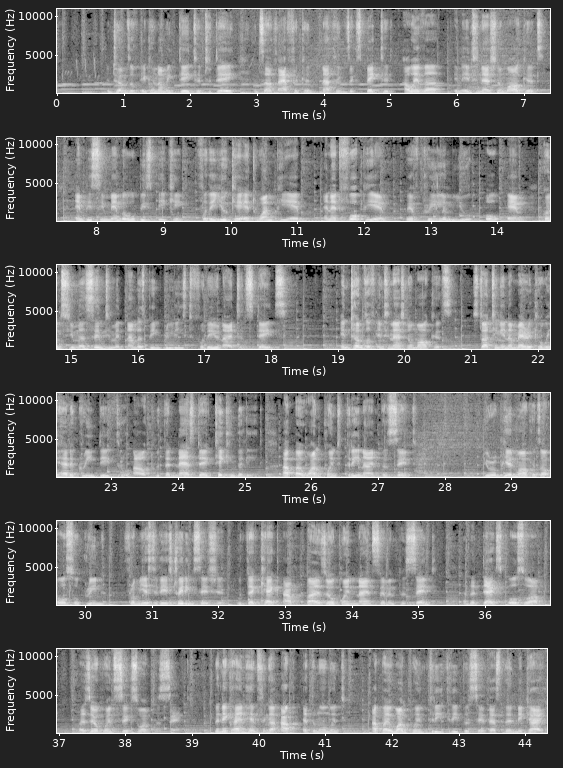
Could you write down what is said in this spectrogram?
In terms of economic data today in South Africa, nothing's expected. However, in international markets, MPC member will be speaking for the UK at 1 pm, and at 4 pm, we have prelim UOM consumer sentiment numbers being released for the United States. In terms of international markets, starting in America, we had a green day throughout with the Nasdaq taking the lead, up by 1.39%. European markets are also green from yesterday's trading session, with the CAC up by 0.97% and the DAX also up by 0.61%. The Nikkei and Hang are up at the moment, up by 1.33%, that's the Nikkei,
